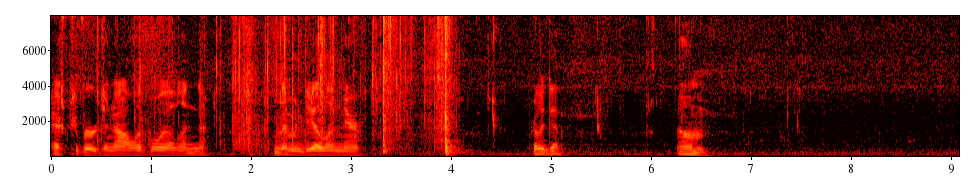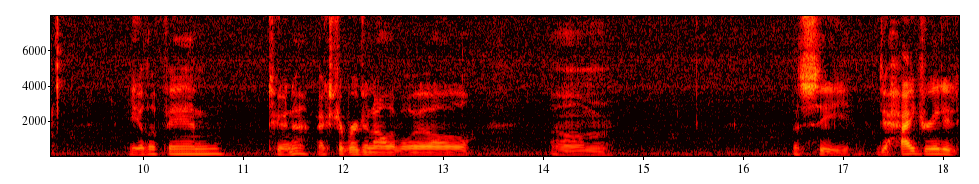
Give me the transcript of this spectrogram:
extra virgin olive oil and the lemon dill in there. Really good. Um, yellowfin tuna, extra virgin olive oil. Um, let's see, dehydrated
